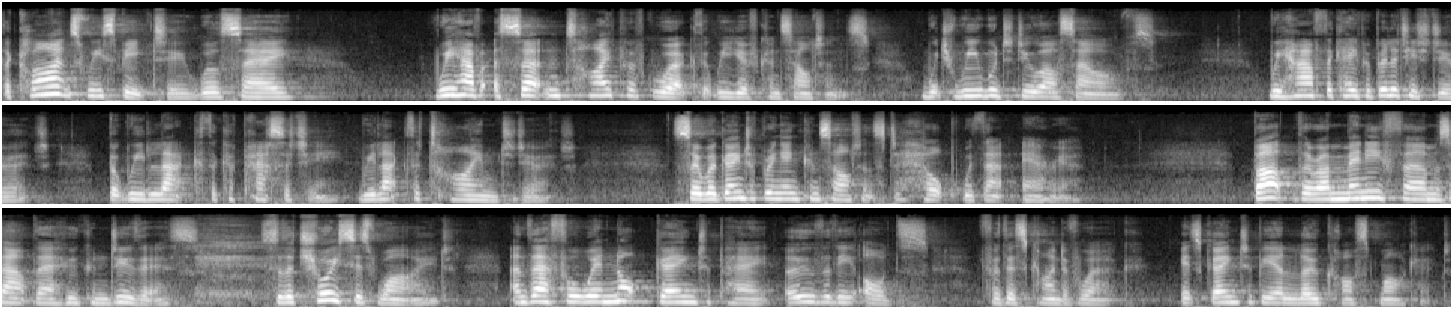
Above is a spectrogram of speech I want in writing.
The clients we speak to will say, We have a certain type of work that we give consultants which we would do ourselves. We have the capability to do it, but we lack the capacity, we lack the time to do it. So we're going to bring in consultants to help with that area. But there are many firms out there who can do this, so the choice is wide, and therefore we're not going to pay over the odds for this kind of work. It's going to be a low cost market.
